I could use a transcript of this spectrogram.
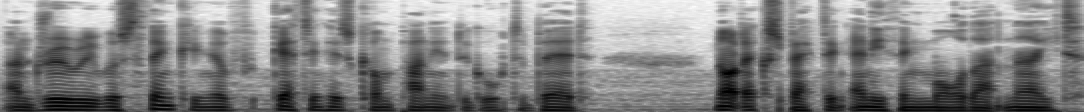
and Drury was thinking of getting his companion to go to bed, not expecting anything more that night.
